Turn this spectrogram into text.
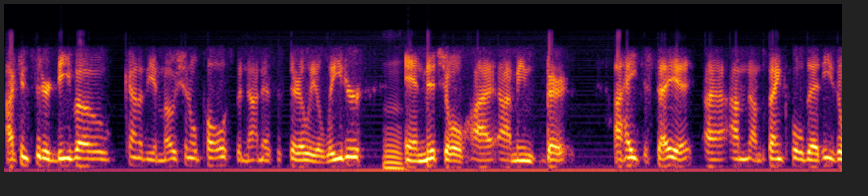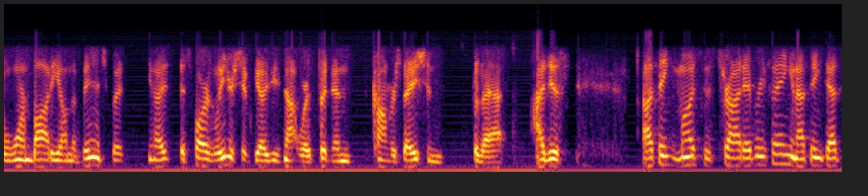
I consider Devo kind of the emotional pulse, but not necessarily a leader. Mm. And Mitchell, I, I mean, I hate to say it. I, I'm, I'm thankful that he's a warm body on the bench, but you know, as far as leadership goes, he's not worth putting in conversation for that. I just, I think Muss has tried everything, and I think that's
